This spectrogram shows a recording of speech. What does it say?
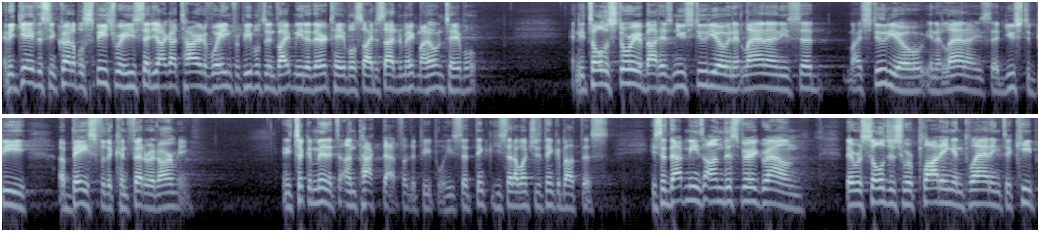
and he gave this incredible speech where he said, Yeah, I got tired of waiting for people to invite me to their table, so I decided to make my own table. And he told a story about his new studio in Atlanta, and he said, My studio in Atlanta, he said, used to be a base for the Confederate Army. And he took a minute to unpack that for the people. He said, think, he said, I want you to think about this. He said, That means on this very ground, there were soldiers who were plotting and planning to keep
